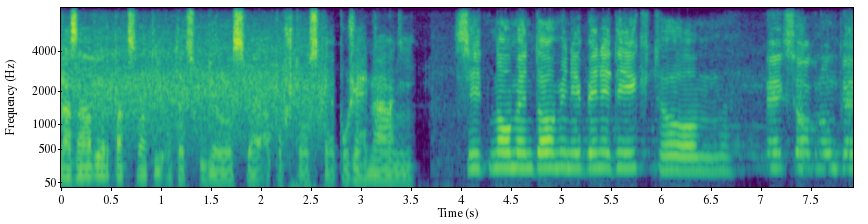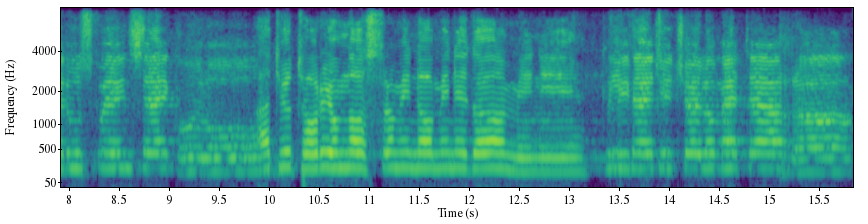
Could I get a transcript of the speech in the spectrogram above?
Na závěr pak svatý otec udělil své apoštolské požehnání. Sit nomen Domini benedictum, ex hoc nunc et usque in seculum, adiutorium nostrum in nomine Domini, qui feci celum et terra,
